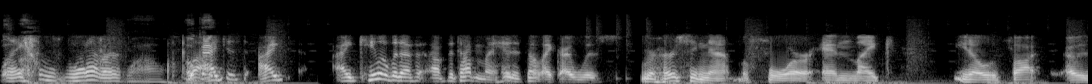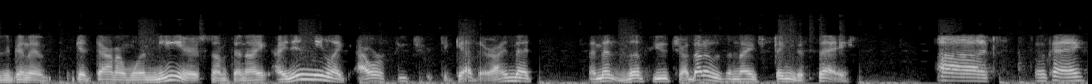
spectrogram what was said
Like, whatever." Wow. Well, I just I I came up with that off the top of my head. It's not like I was rehearsing that before and like you know thought I was gonna get down on one knee or something. I I didn't mean like our future together. I meant I meant the future. I thought it was a nice thing to say. Uh, okay.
